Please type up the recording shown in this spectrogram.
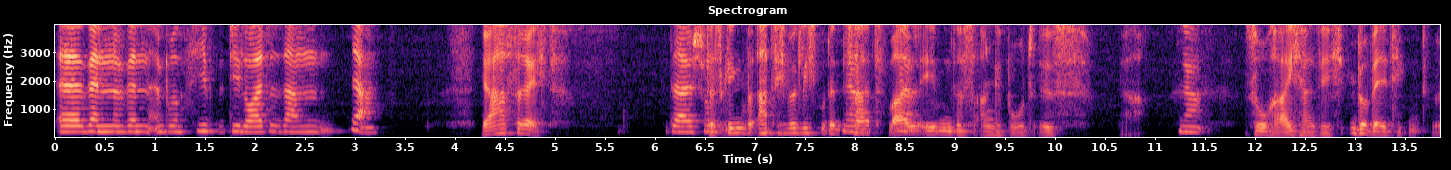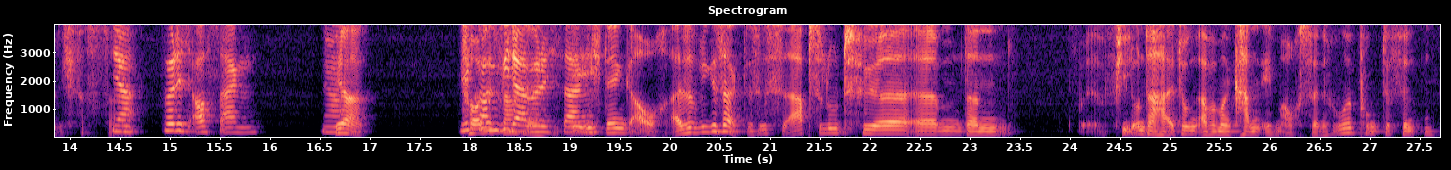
Äh, wenn, wenn im Prinzip die Leute dann, ja, Ja, hast du recht. da. Das ging, hat sich wirklich gut entzerrt, weil ja. eben das Angebot ist, ja, ja. So reichhaltig, überwältigend, würde ich fast sagen. Ja, würde ich auch sagen. Ja. Ja, Wir tolle kommen wieder, würde ich sagen. Ich denke auch. Also wie gesagt, es ist absolut für ähm, dann viel Unterhaltung, aber man kann eben auch seine Ruhepunkte finden.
